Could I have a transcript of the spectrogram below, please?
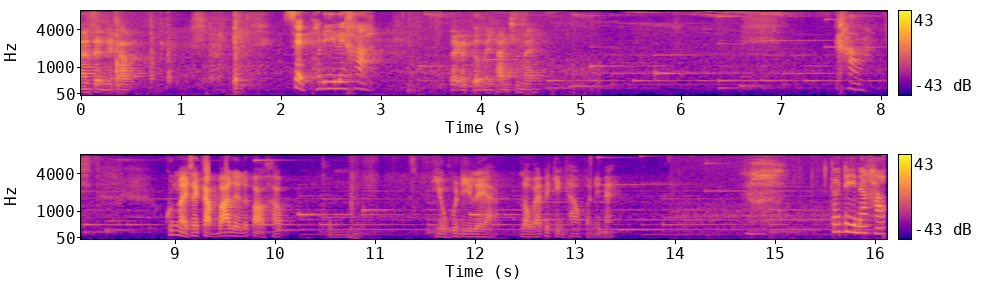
งานเสร็จไหมครับ เสร็จพอดีเลยค่ะ แต่ก็เกือบไม่ทันใช่ไหม ค่ะ คุณหมายจะกลับบ้านเลยหรือเปล่าครับ ผมหิวพอดีเลยอะเราแวะไปกินข้าวก่อนดีไหมก็ดีนะคะ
